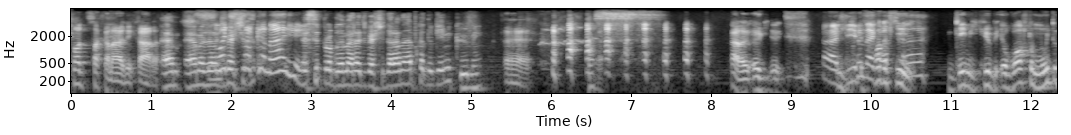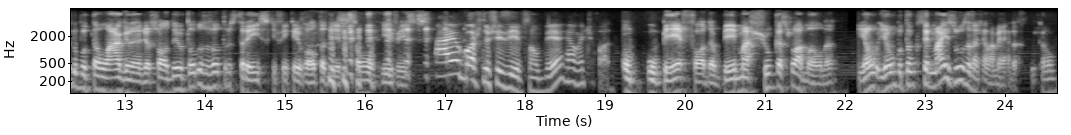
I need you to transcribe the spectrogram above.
só de sacanagem, cara. É, é, mas era Só de divertido. sacanagem. Esse problema era divertido, era na época do GameCube, hein? É. Cara, eu- eu- Ali o Foda negócio que- é- GameCube, eu gosto muito do botão A grande, eu só odeio todos os outros três que ficam em volta dele, são horríveis. Ah, eu gosto do XY. O B é realmente foda. O, o B é foda, o B machuca a sua mão, né? E é, um, e é um botão que você mais usa naquela merda. Então,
